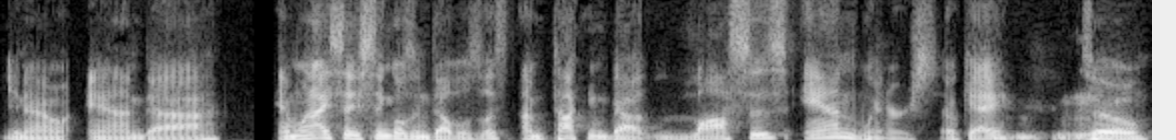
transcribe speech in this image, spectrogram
you know, and uh, and when I say singles and doubles, let's, I'm talking about losses and winners. Okay, Mhm. Mhm. so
